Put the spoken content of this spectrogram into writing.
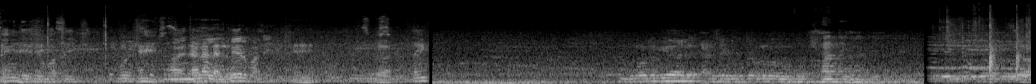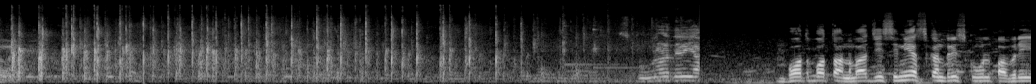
ਥੈਂਕ ਦੇ ਦਿਓ ਬਸ ਇੱਕ। ਹਾਂ, ਨਾ, ਨਾ, ਲੈ ਲਓ। ਮਿਹਰਬਾਨੀ। ਹਾਂਜੀ ਹਾਂਜੀ। ਸਕੂਲ ਵਾਲੇ ਬਹੁਤ ਬਹੁਤ ਧੰਨਵਾਦ ਜੀ। Senior secondary school Pavri.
